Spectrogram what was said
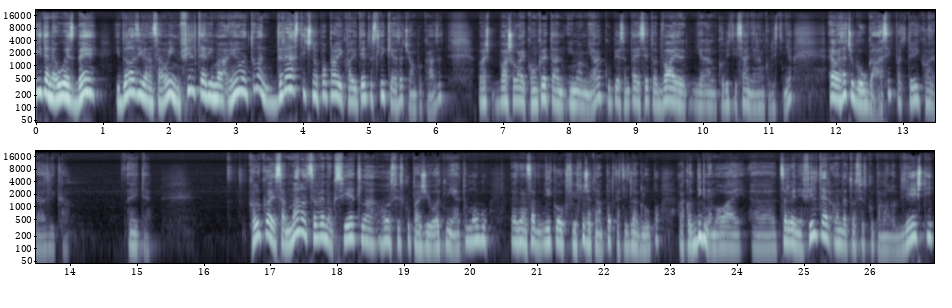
ide na USB i vam sa ovim filterima i to vam drastično popravi kvalitetu slike. Ja sad ću vam pokazati. Baš, baš ovaj konkretan imam ja. Kupio sam taj set od dva jer jedan koristi san, jedan koristi nja. Evo, sad ću ga ugasiti pa ćete vidjeti koja je razlika. Vidite. Koliko je sa malo crvenog svjetla ovo sve skupa životnije. Ja tu mogu, ne znam sad, vi kog slušate na podcast izgleda glupo, ako dignem ovaj uh, crveni filter, onda to sve skupa malo blješti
